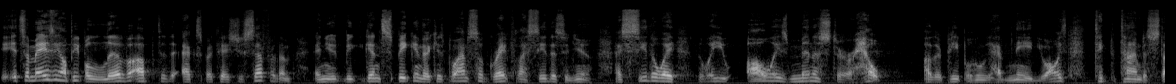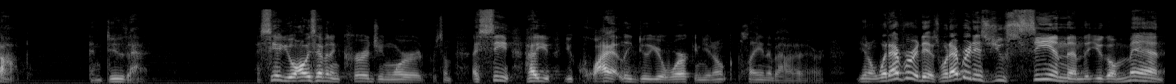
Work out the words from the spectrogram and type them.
It's amazing how people live up to the expectations you set for them. And you begin speaking to their kids, boy, I'm so grateful I see this in you. I see the way, the way you always minister or help other people who have need. You always take the time to stop and do that. I see how you always have an encouraging word for some. I see how you, you quietly do your work and you don't complain about it. Or, you know, whatever it is, whatever it is you see in them that you go, man,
